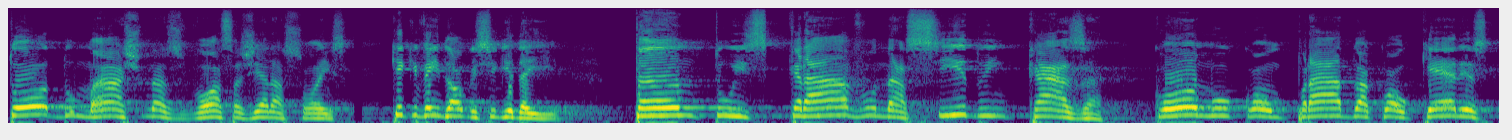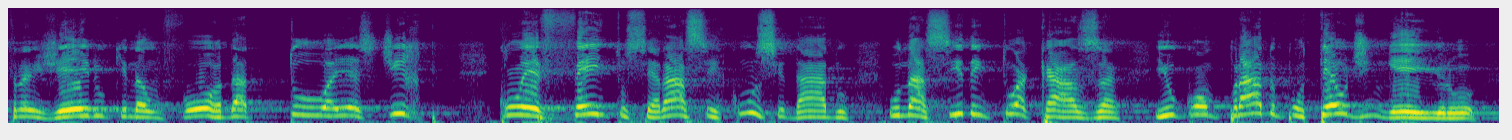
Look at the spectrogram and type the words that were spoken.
todo macho nas vossas gerações. O que, que vem logo em seguida aí? Tanto escravo nascido em casa, como comprado a qualquer estrangeiro que não for da tua estirpe. Com efeito será circuncidado o nascido em tua casa e o comprado por teu dinheiro.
